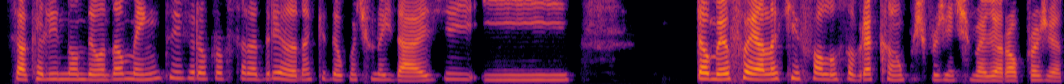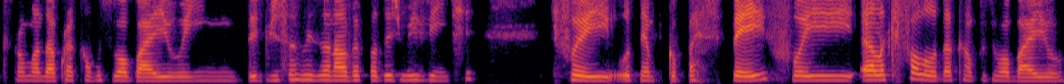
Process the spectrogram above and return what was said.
Só que ele não deu andamento e virou a professora Adriana, que deu continuidade e também foi ela que falou sobre a Campus pra gente melhorar o projeto para mandar para Campus Mobile em de 2019 para 2020, que foi o tempo que eu participei. Foi ela que falou da Campus Mobile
